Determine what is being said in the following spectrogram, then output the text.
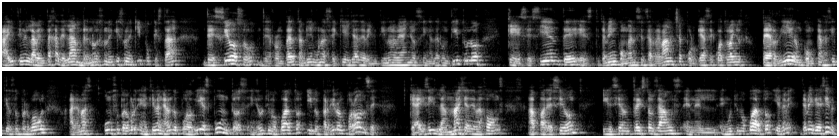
ahí tienen la ventaja del hambre, ¿no? Es un, es un equipo que está deseoso de romper también una sequía ya de 29 años sin ganar un título, que se siente este, también con ganas de revancha, porque hace cuatro años perdieron con Kansas City el Super Bowl, además un Super Bowl en el que iban ganando por 10 puntos en el último cuarto y lo perdieron por 11, que ahí sí la magia de Mahomes apareció y hicieron tres touchdowns en el, en último cuarto, y también, hay que decir,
